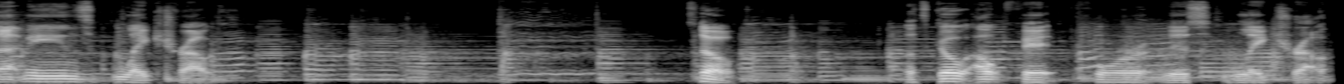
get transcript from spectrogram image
That means lake trout. So, let's go outfit for this lake trout.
